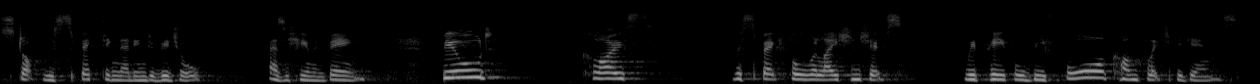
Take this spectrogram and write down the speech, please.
stop respecting that individual as a human being. Build close, respectful relationships with people before conflict begins.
